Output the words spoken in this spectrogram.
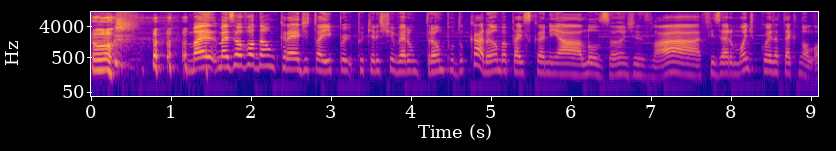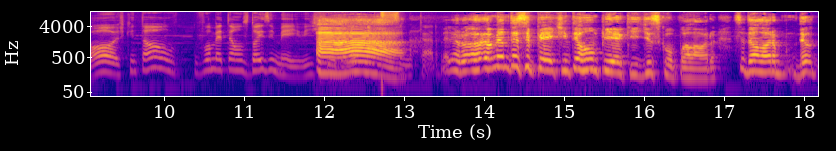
no- Mas, mas eu vou dar um crédito aí, por- porque eles tiveram um trampo do caramba pra escanear Los Angeles lá, fizeram um monte de coisa tecnológica, então vou meter uns dois e meio. Ixi, Ah! máximo, cara. Melhorou. Eu, eu me antecipei, te interrompi aqui. Desculpa, Laura. Você deu uma, Laura, deu,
